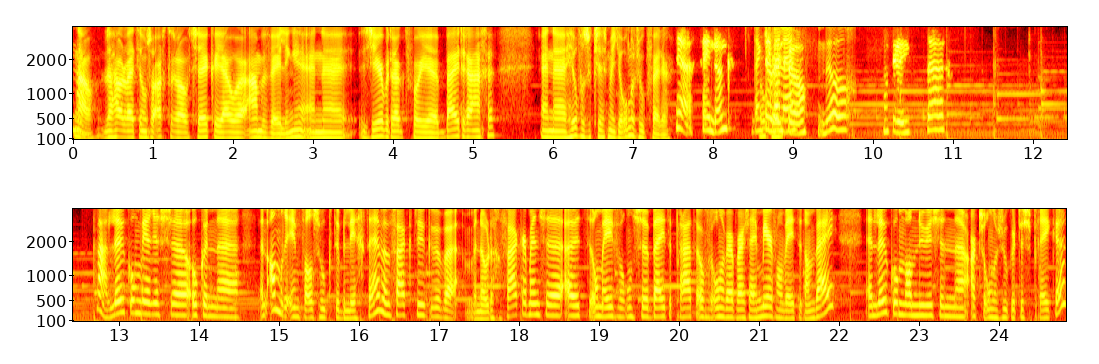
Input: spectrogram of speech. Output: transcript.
Nou, dan houden wij het in onze achterhoofd. Zeker jouw eh, aanbevelingen. En eh, zeer bedankt voor je bijdrage. En eh, heel veel succes met je onderzoek verder. Ja, geen dank. Dankjewel. Oké. hè. Doeg. Oké, dag. Nou, leuk om weer eens uh, ook een, uh, een andere invalshoek te belichten. Hè. We, hebben vaak natuurlijk, we, nodigen vaker mensen uit om even ons uh, bij te praten over het onderwerp waar zij meer van weten dan wij. En leuk om dan nu eens een artsonderzoeker te spreken.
